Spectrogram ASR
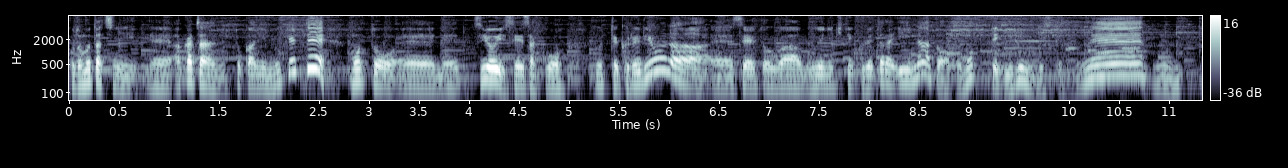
子どもたちに、えー、赤ちゃんとかに向けてもっと、えーね、強い政策を打ってくれるような、えー、政党が上に来てくれたらいいなとは思っているんですけどね。うん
